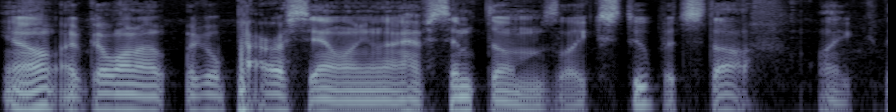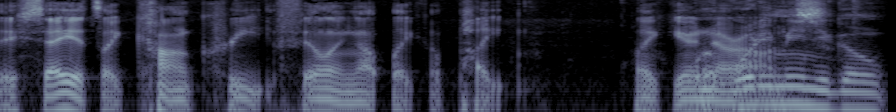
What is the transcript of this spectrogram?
you know, I go on a, I go parasailing and I have symptoms like stupid stuff. Like they say it's like concrete filling up like a pipe. like your What, neurons. what do you mean you go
